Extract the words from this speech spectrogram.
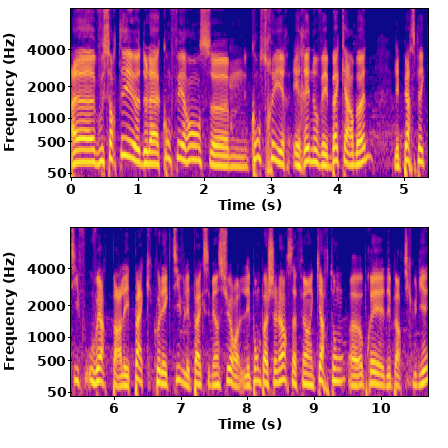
Euh, vous sortez euh, de la conférence Construire et rénover bas carbone les perspectives ouvertes par les packs collectives. Les packs, c'est bien sûr les pompes à chaleur. Ça fait un carton euh, auprès des particuliers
